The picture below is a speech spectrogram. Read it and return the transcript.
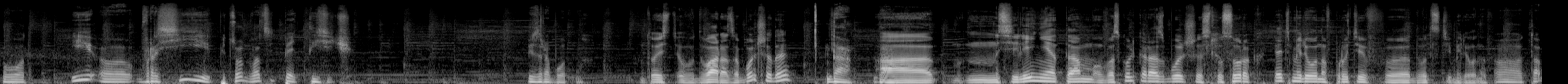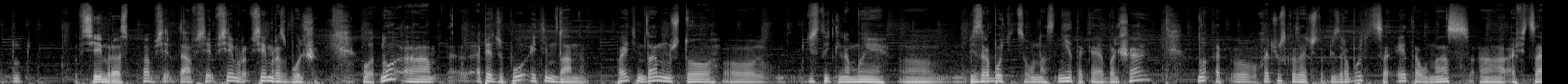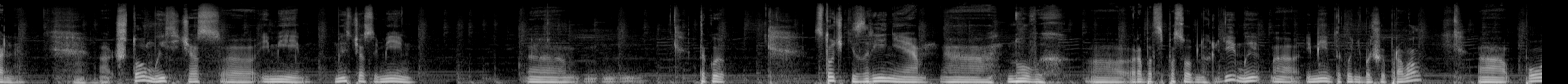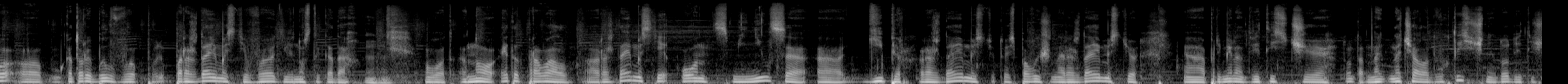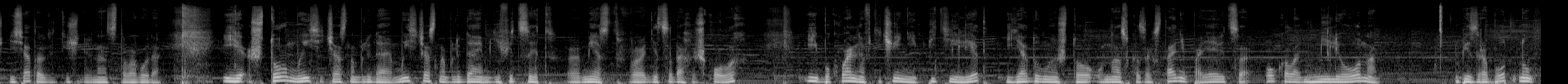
Вот. И в России 525 тысяч безработных. То есть в два раза больше, да? Да. А население там во сколько раз больше? 145 миллионов против 20 э, миллионов. А, там, тут в 7 раз. Там, да, в 7, в 7, в 7 раз больше. Вот. Ну, а, опять же, по этим данным. По этим данным, что э, действительно мы, э, безработица у нас не такая большая, но э, хочу сказать, что безработица это у нас э, официальная. Что мы сейчас э, имеем? Мы сейчас имеем э, такой с точки зрения э, новых работоспособных людей мы э, имеем такой небольшой провал, э, по, э, который был в, по рождаемости в 90-х годах. Угу. Вот. Но этот провал э, рождаемости, он сменился э, гиперрождаемостью, то есть повышенной рождаемостью э, примерно 2000, ну, там, на, начало 2000-х до 2010-2012 года. И что мы сейчас наблюдаем? Мы сейчас наблюдаем дефицит э, мест в детсадах и школах, и буквально в течение пяти лет, я думаю, что у нас в Казахстане появится около миллиона безработных, ну,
